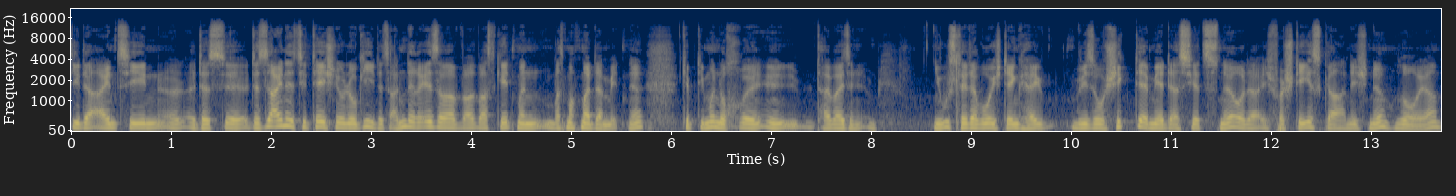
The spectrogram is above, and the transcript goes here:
die da einziehen. Äh, das, äh, das eine ist die Technologie, das andere ist aber, was geht man, was macht man damit? Ne? Gibt immer noch äh, teilweise Newsletter, wo ich denke, hey, wieso schickt der mir das jetzt, ne? Oder ich verstehe es gar nicht, ne? So, ja.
